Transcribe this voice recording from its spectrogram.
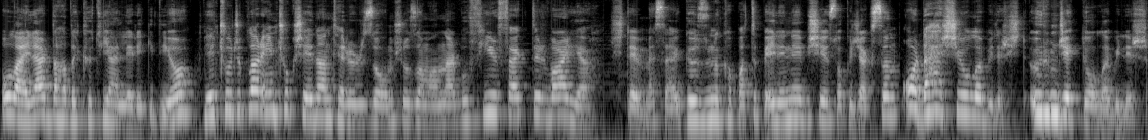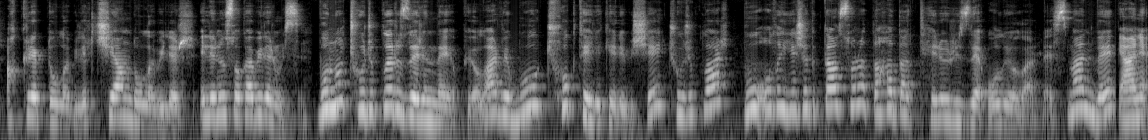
olaylar daha da kötü yerlere gidiyor. Ve çocuklar en çok şeyden terörize olmuş o zamanlar. Bu fear factor var ya işte mesela gözünü kapatıp eline bir şey sokacaksın. Orada her şey olabilir. İşte örümcek de olabilir, akrep de olabilir, çıyan da olabilir. Elini sokabilir misin? Bunu çocuklar üzerinde yapıyorlar ve bu çok tehlikeli bir şey. Çocuklar bu olayı yaşadıktan sonra daha da terörize oluyorlar resmen ve yani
